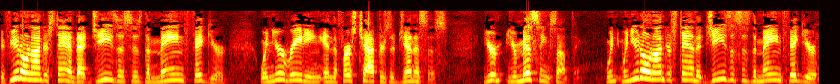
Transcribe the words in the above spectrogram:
If you don't understand that Jesus is the main figure when you're reading in the first chapters of Genesis, you're, you're missing something. When, when you don't understand that Jesus is the main figure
